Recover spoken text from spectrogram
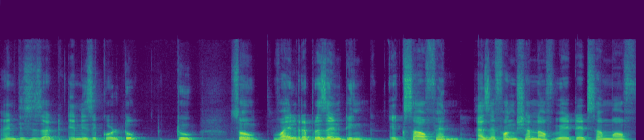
and this is at n is equal to 2. So while representing x of n as a function of weighted sum of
